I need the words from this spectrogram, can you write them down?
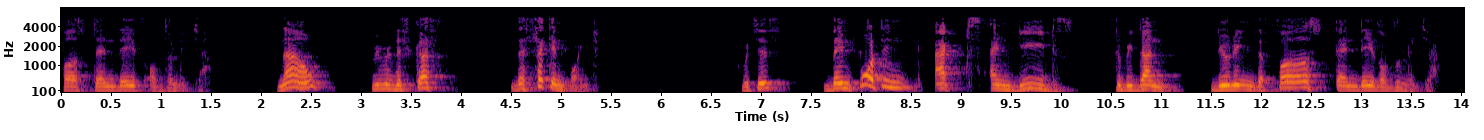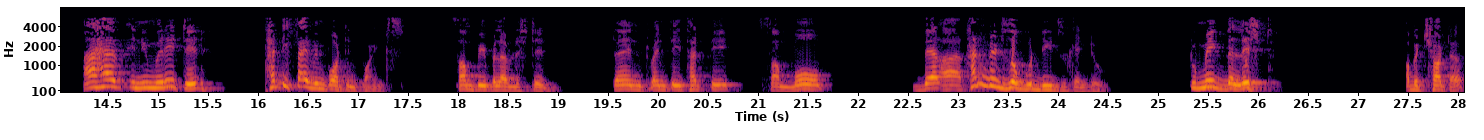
first 10 days of Dhul Hijjah. Now, we will discuss the second point, which is the important acts and deeds to be done during the first 10 days of Dhul Hijjah. I have enumerated 35 important points. Some people have listed 10, 20, 30, some more. There are hundreds of good deeds you can do. To make the list a bit shorter,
